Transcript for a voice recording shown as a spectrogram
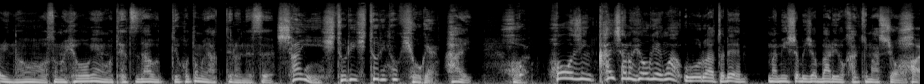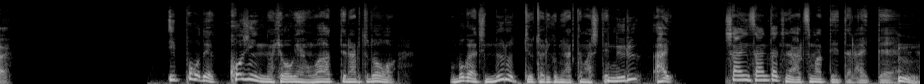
人のその表現を手伝うっていうこともやってるんです。社員一人一人の表現はい。は法人、会社の表現はウォールアートで、まあ、ミッションビジョンバリューを書きましょう。はい一方で個人の表現はってなると、僕たち塗るっていう取り組みやってまして、塗る？はい。社員さんたちに集まっていただいて、うん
